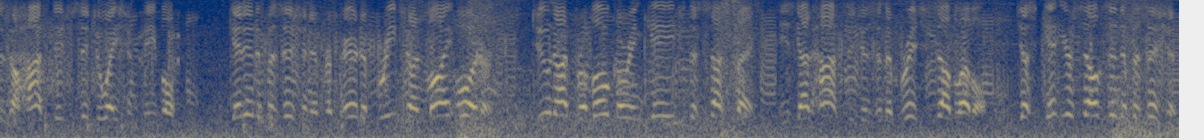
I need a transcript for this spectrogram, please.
Is a hostage situation, people. Get into position and prepare to breach on my order. Do not provoke or engage the suspect. He's got hostages in the bridge sublevel. Just get yourselves into position.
